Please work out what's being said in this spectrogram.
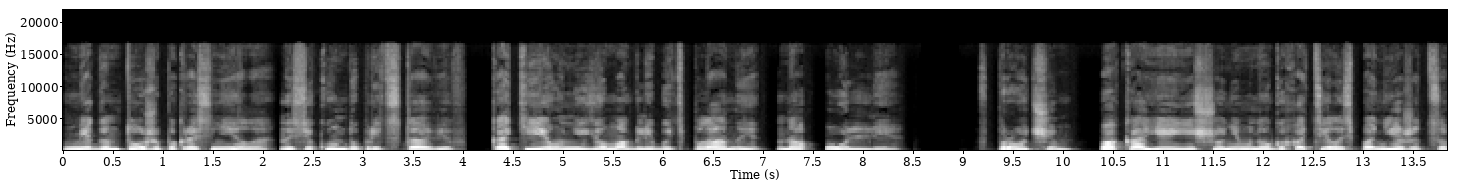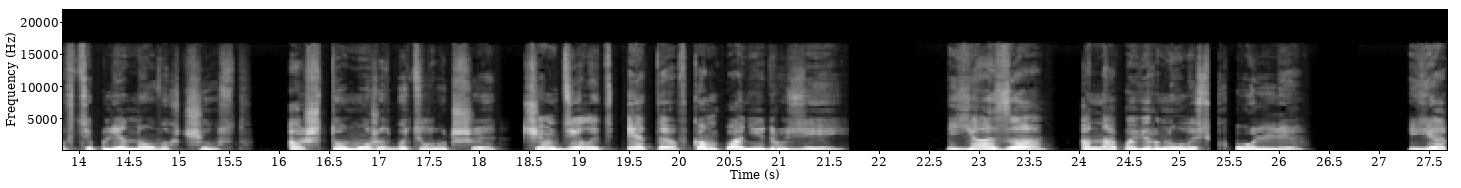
Меган тоже покраснела, на секунду представив, какие у нее могли быть планы на Олли. Впрочем, пока ей еще немного хотелось понежиться в тепле новых чувств. А что может быть лучше, чем делать это в компании друзей? «Я за!» Она повернулась к Олли. «Я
